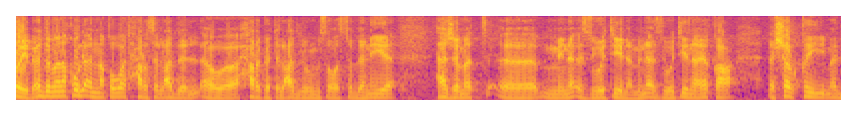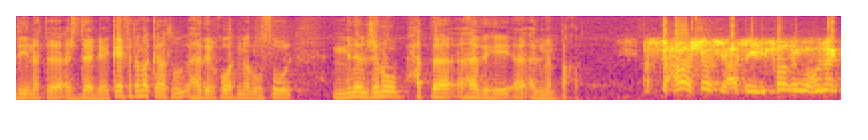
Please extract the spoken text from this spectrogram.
طيب عندما نقول أن قوات حرس العدل أو حركة العدل والمساواة السودانية هاجمت ميناء الزويتينة ميناء الزويتينة يقع شرقي مدينة أجدابية. كيف تمكنت هذه القوات من الوصول من الجنوب حتى هذه المنطقة؟ الصحراء شاسعة سيدي الفاضل وهناك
